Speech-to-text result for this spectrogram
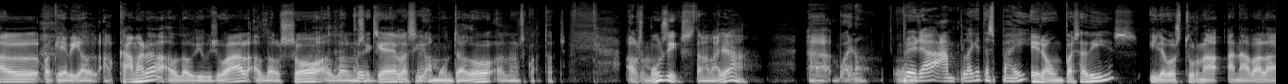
el, perquè hi havia el, el càmera, el d'audiovisual, el del so, el del no sé què, la, el muntador, el no sé quant, tots. Els músics, estàvem allà. Uh, bueno, un, Però era ample aquest espai. era un passadís i llavors tornar, anava a la,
